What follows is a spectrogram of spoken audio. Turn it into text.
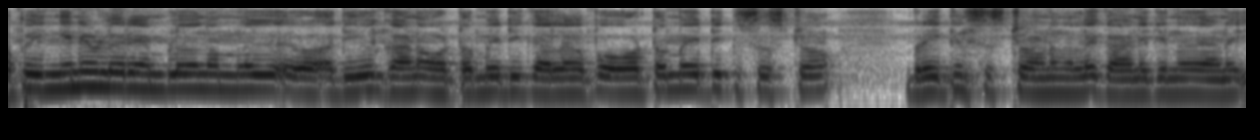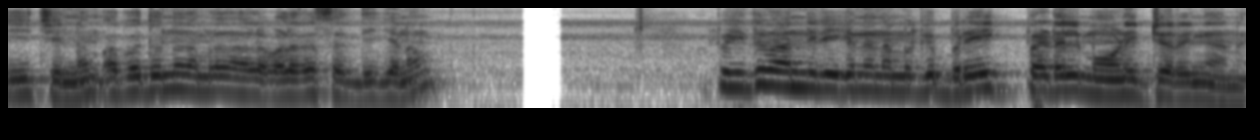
അപ്പോൾ ഇങ്ങനെയുള്ള ഒരു എംബ്ലോ നമ്മൾ അധികം കാണാം ഓട്ടോമാറ്റിക് അല്ല. അപ്പോൾ ഓട്ടോമാറ്റിക് സിസ്റ്റം ബ്രേക്കിംഗ് സിസ്റ്റം ആണെന്നുള്ളത് കാണിക്കുന്നതാണ് ഈ ചിഹ്നം. അപ്പോൾ ഇതൊന്നും നമ്മൾ വളരെ ശ്രദ്ധിക്കണം. അപ്പോൾ ഇത് വന്നിരിക്കുന്നത് നമുക്ക് ബ്രേക്ക് പെഡൽ മോണിറ്ററിംഗ് ആണ്.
